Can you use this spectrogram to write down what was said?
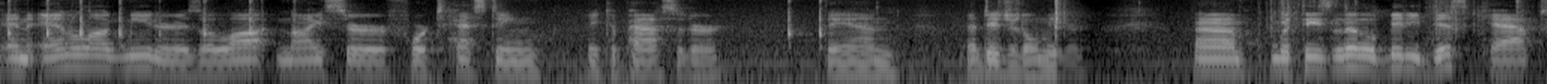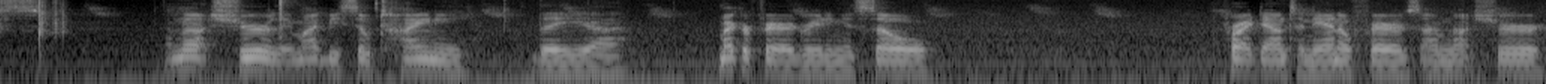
an analog meter is a lot nicer for testing a capacitor than a digital meter. Um, with these little bitty disc caps, I'm not sure they might be so tiny. The uh, microfarad reading is so probably down to nanofarads. I'm not sure.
